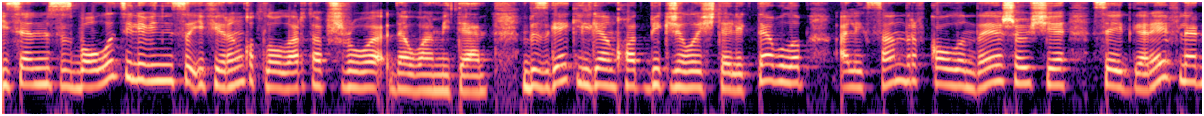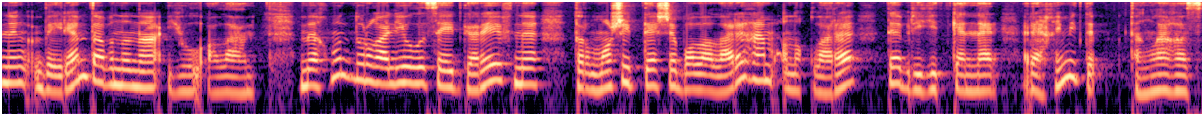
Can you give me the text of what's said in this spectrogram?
Исәнмесез Баулы телевидениесе эфирын котлаулар тапшыруы дәвам итә. Безгә килгән хат бик җылы эчтәлектә булып, Александровка авылында яшәүче Сәйдгәрәевләрнең бәйрәм табынына юл ала. Мәхмүд Нургали улы Сәйдгәрәевне тормыш иптәше балалары һәм оныклары тәбрик иткәннәр. Рәхим итеп тыңлагыз.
